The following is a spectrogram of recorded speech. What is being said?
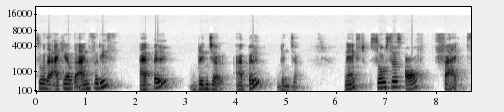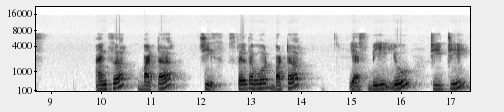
So the answer is apple brinjal. Apple brinjal. Next sources of fats. Answer butter cheese. Spell the word butter. Yes, B U T T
